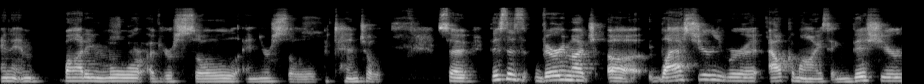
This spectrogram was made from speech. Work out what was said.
and embody more of your soul and your soul potential. So this is very much. Uh, last year you were alchemizing. This year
